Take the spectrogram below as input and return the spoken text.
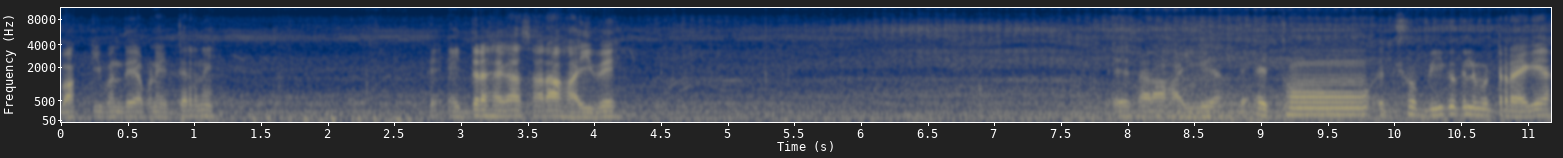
ਬਾਕੀ ਬੰਦੇ ਆਪਣੇ ਇੱਧਰ ਨੇ। ਤੇ ਇੱਧਰ ਹੈਗਾ ਸਾਰਾ ਹਾਈਵੇ ਇਹ ਸਾਰਾ ਹਾਈਵੇ ਆ, ਤੇ ਇੱਥੋਂ 120 ਕੁ ਕਿਲੋਮੀਟਰ ਰਹਿ ਗਿਆ।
